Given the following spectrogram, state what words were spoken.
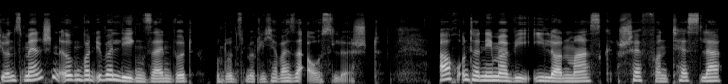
die uns Menschen irgendwann überlegen sein wird und uns möglicherweise auslöscht. Auch Unternehmer wie Elon Musk, Chef von Tesla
